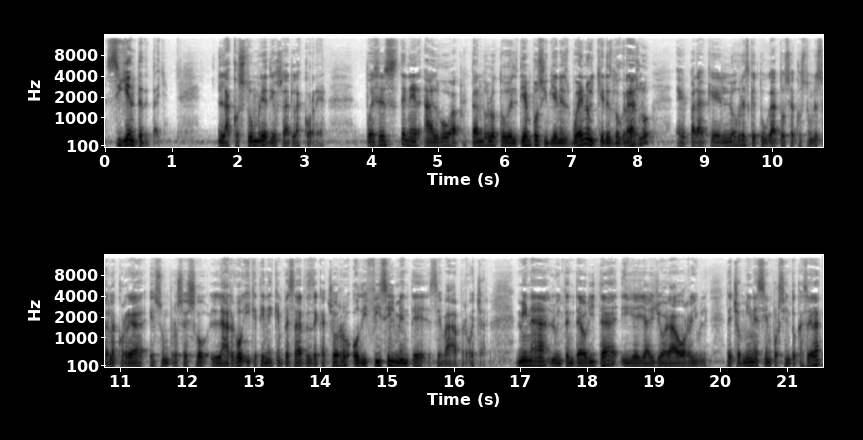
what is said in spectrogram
Siguiente detalle, la costumbre de usar la correa. Pues es tener algo apretándolo todo el tiempo, si bien es bueno y quieres lograrlo, eh, para que logres que tu gato se acostumbre a usar la correa es un proceso largo y que tiene que empezar desde cachorro o difícilmente se va a aprovechar. Mina lo intenté ahorita y ella llora horrible. De hecho, Mina es 100% casera.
